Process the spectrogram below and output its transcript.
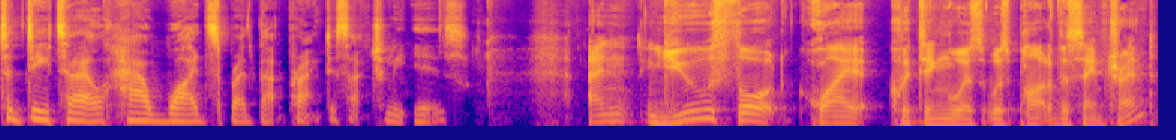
to detail how widespread that practice actually is. And you thought quiet quitting was was part of the same trend?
